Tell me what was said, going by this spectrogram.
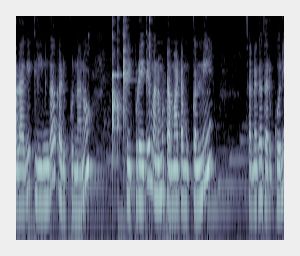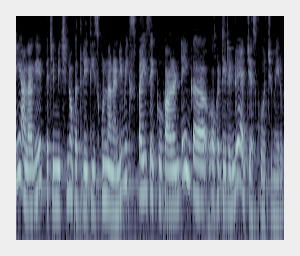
అలాగే క్లీన్గా కడుక్కున్నాను. సో ఇప్పుడైతే మనము టమాటా ముక్కల్ని సన్నగా తరుక్కొని అలాగే పచ్చిమిర్చిని ఒక త్రీ తీసుకున్నానండి. మీకు స్పైస్ ఎక్కువ కావాలంటే ఇంకా ఒకటి రెండు యాడ్ చేసుకోవచ్చు మీరు.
